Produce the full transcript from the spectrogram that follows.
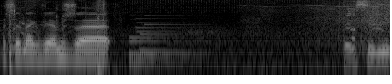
Choć jednak wiem, że... Tej CV...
